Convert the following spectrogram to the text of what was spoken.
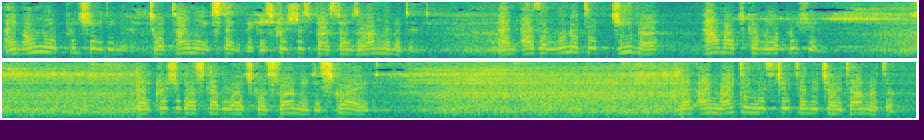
I'm only appreciating it to a tiny extent because Krishna's pastimes are unlimited. And as a limited jiva, how much can we appreciate? That Krishnadas Kaviraj Goswami described that I'm writing this Chaitanya Charitamrita.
